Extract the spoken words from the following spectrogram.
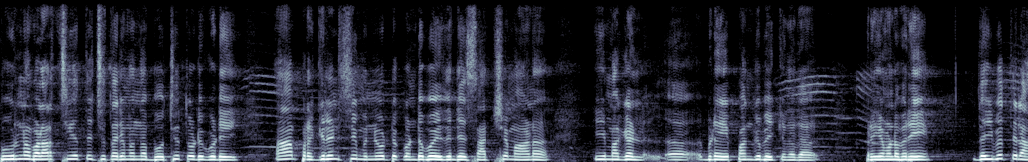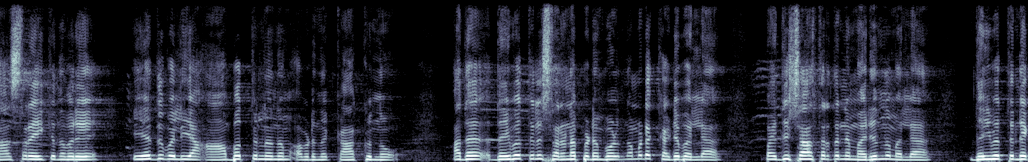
പൂർണ വളർച്ചയെത്തിച്ച് തരുമെന്ന ബോധ്യത്തോടു കൂടി ആ പ്രഗ്നൻസി മുന്നോട്ട് കൊണ്ടുപോയതിന്റെ സാക്ഷ്യമാണ് ഈ മകൾ ഇവിടെ പങ്കുവയ്ക്കുന്നത്. പ്രിയമുള്ളവരെ ദൈവത്തിൽ ആശ്രയിക്കുന്നവരെ ഏത് വലിയ ആപത്തിൽ നിന്നും അവിടുന്ന് കാക്കുന്നു? അത് ദൈവത്തിൽ ശരണപ്പെടുമ്പോൾ നമ്മുടെ കഴിവല്ല. വൈദ്യശാസ്ത്രത്തിന്റെ മരുന്നുമല്ല ദൈവത്തിന്റെ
